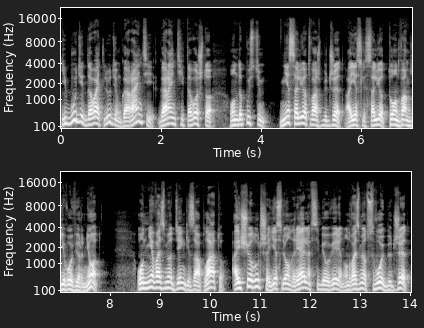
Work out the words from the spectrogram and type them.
и будет давать людям гарантии, гарантии того, что он, допустим, не сольет ваш бюджет, а если сольет, то он вам его вернет, он не возьмет деньги за оплату, а еще лучше, если он реально в себе уверен, он возьмет свой бюджет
